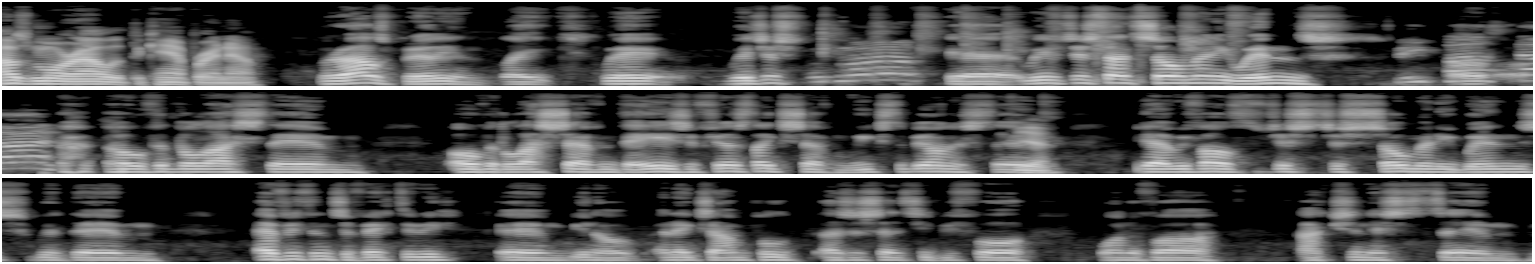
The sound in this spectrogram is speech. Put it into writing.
How's morale at the camp right now? Morale's brilliant. Like we're we're just yeah we've just had so many wins o- over the last um over the last seven days. It feels like seven weeks to be honest. Um, Yeah. yeah, we've had just just so many wins with um everything's a victory. Um, you know, an example as I said to you before, one of our actionists um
